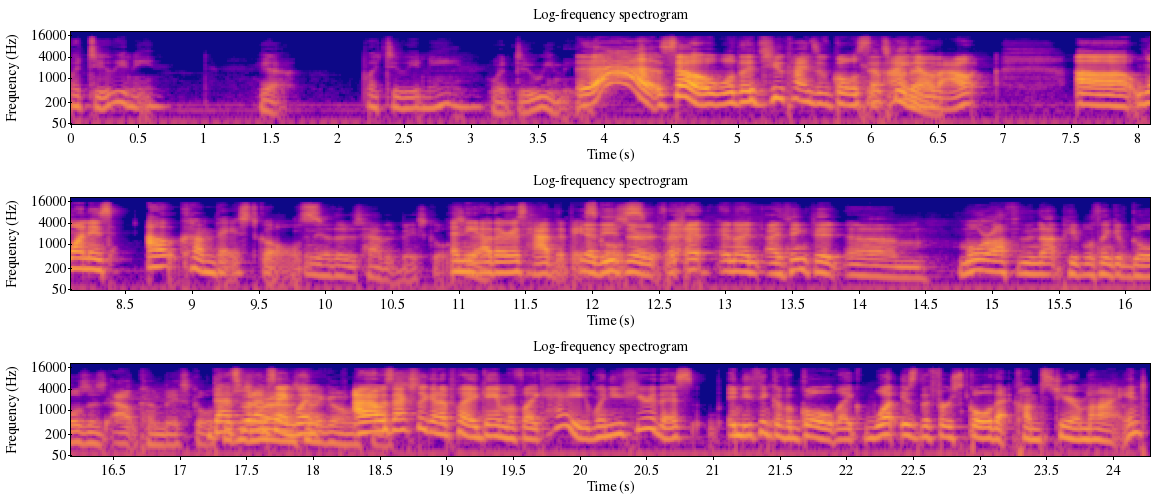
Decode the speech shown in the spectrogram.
what do we mean? Yeah. What do we mean? What do we mean? Ah, so well the two kinds of goals Let's that I know there. about. Uh one is outcome based goals And the other is habit based goals. And the other is habit based Yeah, these are, sure. and I, I think that um, more often than not, people think of goals as outcome based goals. That's what I'm saying. I was When kinda going with I was this. actually going to play a game of like, hey, when you hear this and you think of a goal, like what is the first goal that comes to your mind?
